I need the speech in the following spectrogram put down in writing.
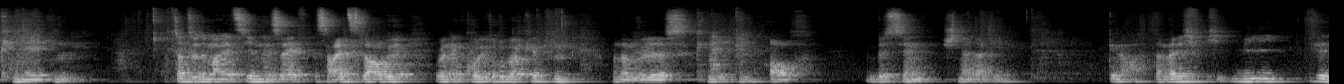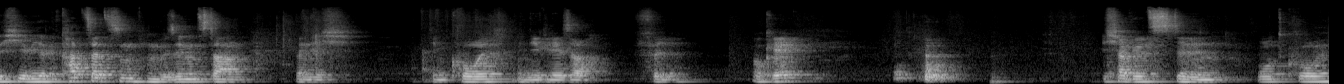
kneten. Sonst würde man jetzt hier eine Salzlauge über den Kohl drüber kippen und dann würde das Kneten auch ein bisschen schneller gehen. Genau, dann werde ich, ich, wie, werde ich hier wieder einen Cut setzen und wir sehen uns dann, wenn ich den Kohl in die Gläser fülle. Okay. Ich habe jetzt den Rotkohl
